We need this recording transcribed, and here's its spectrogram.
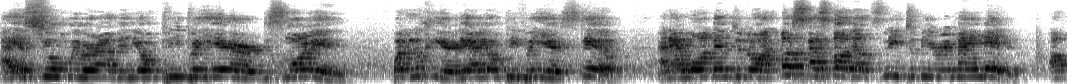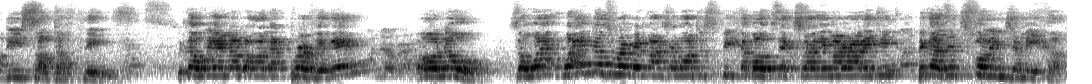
I assume we were having young people here this morning. But look here, there are young people here still. And I want them to know, and us as adults need to be reminded of these sort of things. Because we are not all that perfect, eh? Oh no. So why, why does Reverend Marshall want to speak about sexual immorality? Because it's full in Jamaica.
